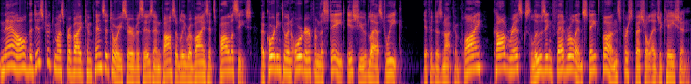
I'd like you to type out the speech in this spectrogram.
Now, the district must provide compensatory services and possibly revise its policies, according to an order from the state issued last week. If it does not comply, Cobb risks losing federal and state funds for special education.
